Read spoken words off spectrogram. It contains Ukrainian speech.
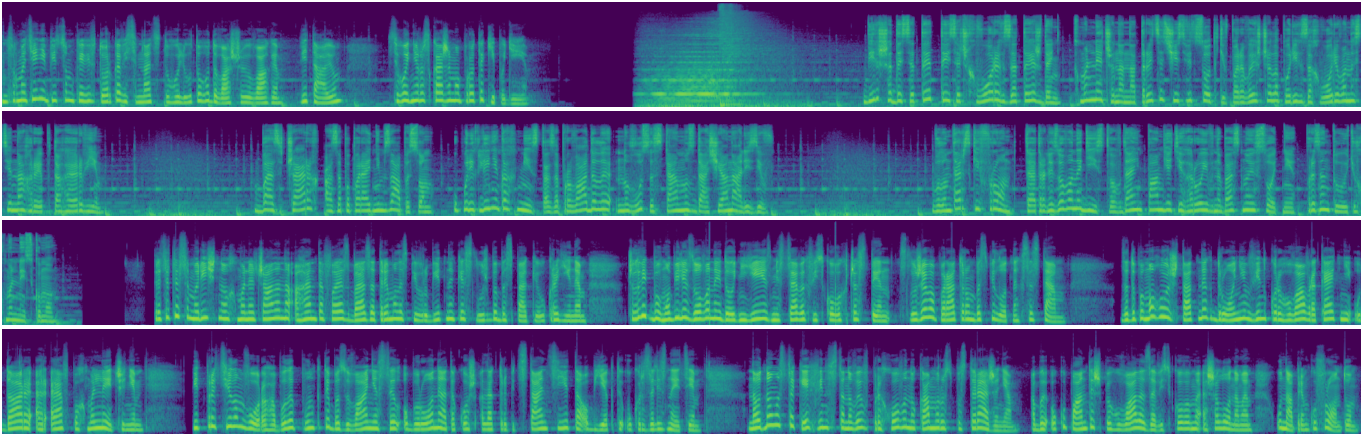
Інформаційні підсумки вівторка, 18 лютого, до вашої уваги. Вітаю! Сьогодні розкажемо про такі події. Більше 10 тисяч хворих за тиждень. Хмельниччина на 36% перевищила поріг захворюваності на грип та ГРВІ. Без черг, а за попереднім записом. У поліклініках міста запровадили нову систему здачі аналізів. Волонтерський фронт театралізоване дійство в День пам'яті Героїв Небесної Сотні презентують у Хмельницькому. 37-річного хмельничанина агента ФСБ затримали співробітники Служби безпеки України. Чоловік був мобілізований до однієї з місцевих військових частин, служив оператором безпілотних систем. За допомогою штатних дронів він коригував ракетні удари РФ по Хмельниччині. Під прицілом ворога були пункти базування сил оборони, а також електропідстанції та об'єкти Укрзалізниці. На одному з таких він встановив приховану камеру спостереження, аби окупанти шпигували за військовими ешелонами у напрямку фронту.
